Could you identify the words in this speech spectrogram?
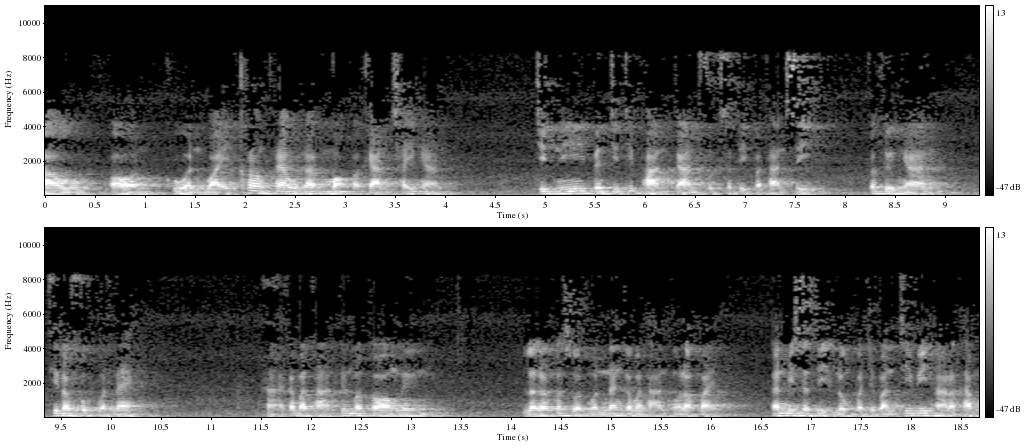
บาอ่อน ควรไวคล่องแคล่วและเหมาะกับการใช้งาน จิตนี้เป็นจิตที่ผ่านการฝึกสติปัฏฐานสี่ก็คืองานที่เราฝึกวันแรก หากรรมฐานขึ้นมากองหนึ่งแล้วเราก็สวดมนต์นั่งกรรมฐานของเราไป นั้นมีสติลงปัจจุบันที่วิหารธรรม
